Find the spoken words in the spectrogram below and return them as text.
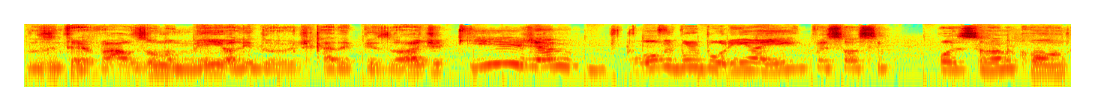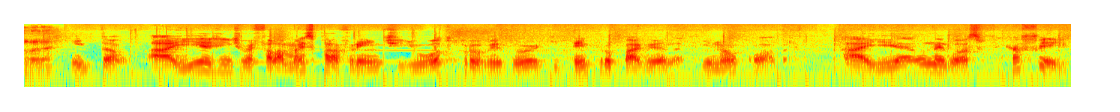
nos intervalos ou no meio ali do, de cada episódio. Que já houve burburinho aí, o pessoal se posicionando contra, né? Então, aí a gente vai falar mais pra frente de outro provedor que tem propaganda e não cobra. Aí é, o negócio fica feio,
